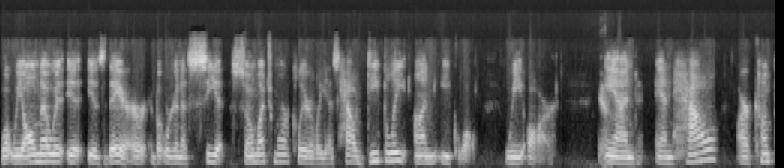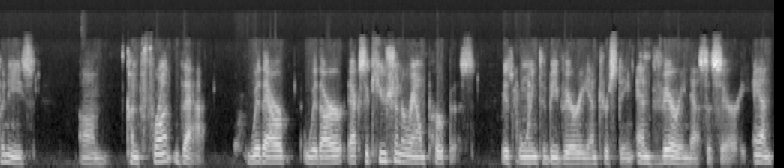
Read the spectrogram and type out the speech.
what we all know is there, but we're going to see it so much more clearly as how deeply unequal we are, yeah. and and how our companies um, confront that with our with our execution around purpose is going to be very interesting and very necessary. And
